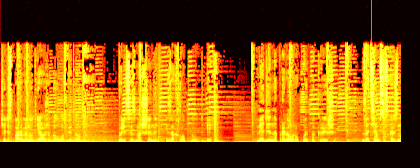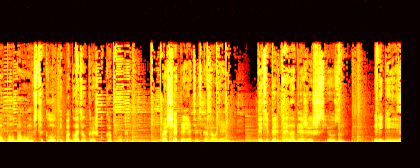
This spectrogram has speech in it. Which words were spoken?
Через пару минут я уже был возле дома. Вылез из машины и захлопнул дверь. Медленно провел рукой по крыше. Затем соскользнул по лобовому стеклу и погладил крышку капота. «Прощай, приятель», — сказал я им. «Ты теперь принадлежишь Сьюзан. Береги ее».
